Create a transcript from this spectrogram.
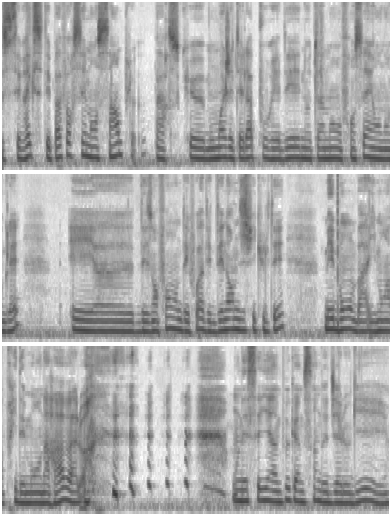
c'est vrai que c'était pas forcément simple parce que bon, moi, j'étais là pour aider notamment en français et en anglais. Et des enfants, des fois, avec d'énormes difficultés. Mais bon, bah, ils m'ont appris des mots en arabe, alors on essayait un peu comme ça de dialoguer. Et...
